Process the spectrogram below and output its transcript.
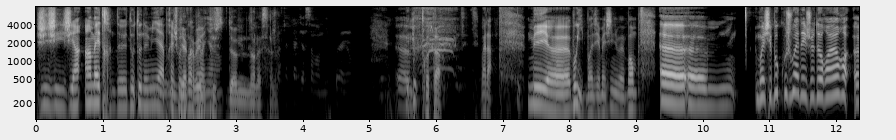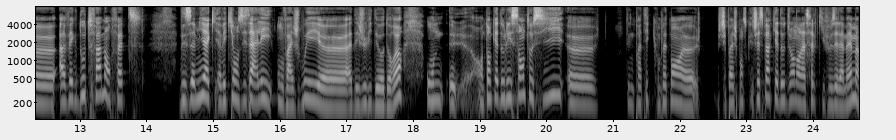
j'ai, un, un mètre d'autonomie. Après, je Il y a vois quand même plus d'hommes dans la salle. Euh, Trop tard. voilà. Mais euh, oui, bon, j'imagine. Bon, Euh, moi, j'ai beaucoup joué à des jeux d'horreur avec d'autres femmes, en fait. Des amis avec qui on se disait allez, on va jouer euh, à des jeux vidéo d'horreur. On, euh, en tant qu'adolescente aussi, euh, c'était une pratique complètement. je sais pas, je pense j'espère qu'il y a d'autres gens dans la salle qui faisaient la même.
